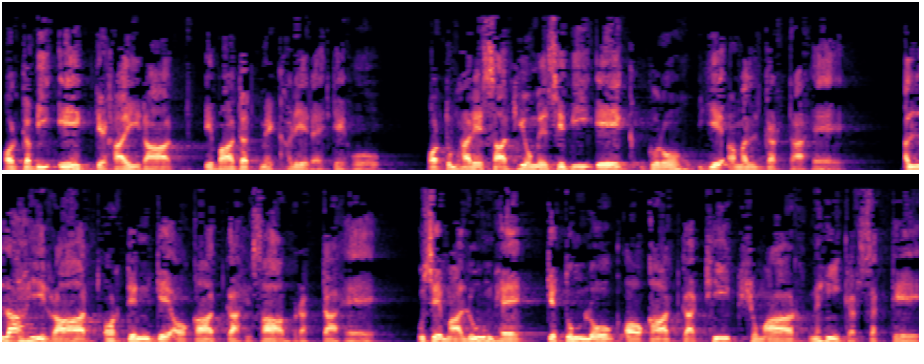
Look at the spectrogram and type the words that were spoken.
اور کبھی ایک تہائی رات عبادت میں کھڑے رہتے ہو اور تمہارے ساتھیوں میں سے بھی ایک گروہ یہ عمل کرتا ہے۔ اللہ ہی رات اور دن کے اوقات کا حساب رکھتا ہے۔ اسے معلوم ہے کہ تم لوگ اوقات کا ٹھیک شمار نہیں کر سکتے،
